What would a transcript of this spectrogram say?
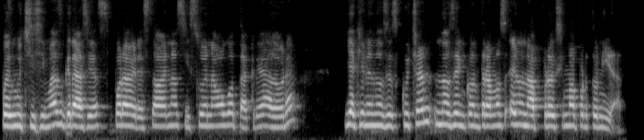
pues muchísimas gracias por haber estado en Así Suena Bogotá Creadora y a quienes nos escuchan, nos encontramos en una próxima oportunidad.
